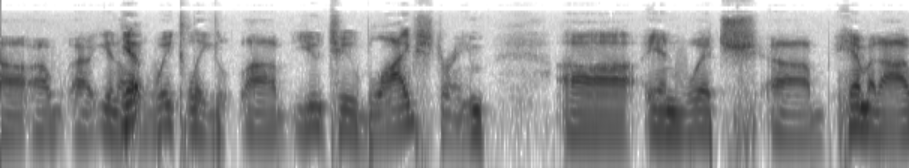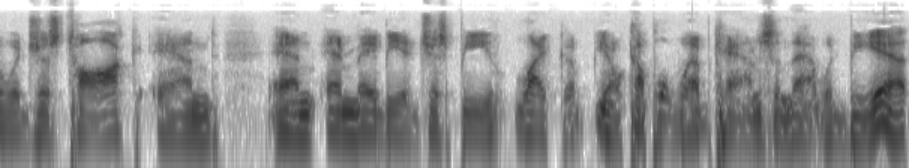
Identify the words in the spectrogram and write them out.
uh, uh, you know, yep. weekly uh, YouTube live stream uh, in which uh, him and I would just talk and and and maybe it'd just be like a, you know a couple of webcams and that would be it.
